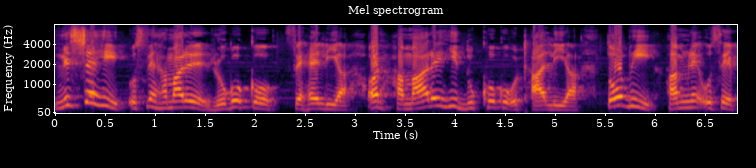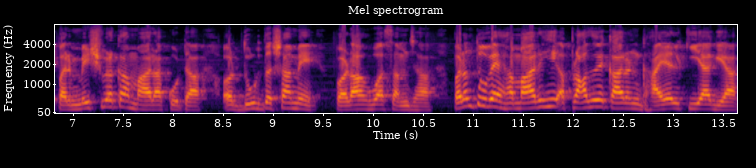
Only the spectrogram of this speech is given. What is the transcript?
निश्चय ही उसने हमारे रोगों को सह लिया और हमारे ही दुखों को उठा लिया। तो भी हमने उसे परमेश्वर का मारा कोटा और दुर्दशा में पड़ा हुआ समझा। परंतु वह हमारे ही अपराधों के कारण घायल किया गया।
